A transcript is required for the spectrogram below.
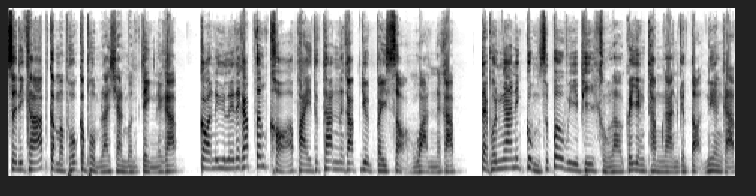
สวัสดีครับ กลับมาพบกับผมราชันบนเต็งนะครับ ก่อนอื่นเลยนะครับ ต้องขออภัยทุกท่านนะครับ หยุดไป 2 วันนะครับ แต่ผลงานในกลุ่ม Super VP ของเราก็ยังทำงานกันต่อเนื่องครับ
